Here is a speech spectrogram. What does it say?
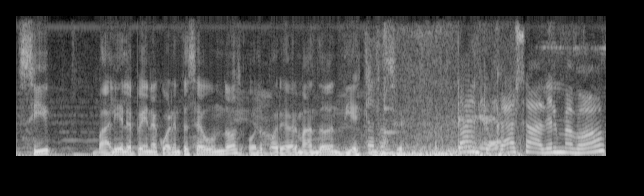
si valía la pena 40 segundos o lo podría haber mandado en 10, 15. ¿Estás en tu casa, Adelma, vos?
